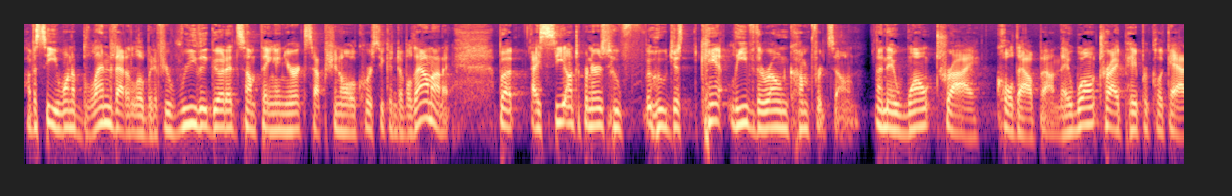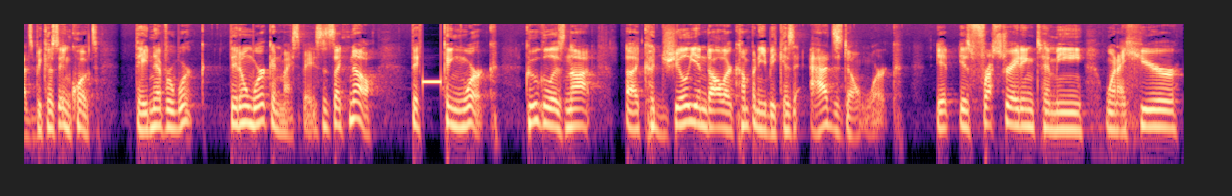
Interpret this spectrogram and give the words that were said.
Obviously, you want to blend that a little bit. If you're really good at something and you're exceptional, of course, you can double down on it. But I see entrepreneurs who who just can't leave their own comfort zone and they won't try cold outbound. They won't try pay per click ads because, in quotes, they never work. They don't work in my space. It's like, no, they fucking work. Google is not a cajillion dollar company because ads don't work. It is frustrating to me when I hear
